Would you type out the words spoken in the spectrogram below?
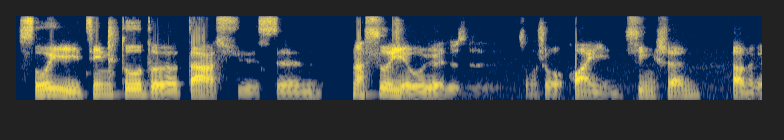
所以京都的大学生，那四月五月就是怎么说，欢迎新生到那个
